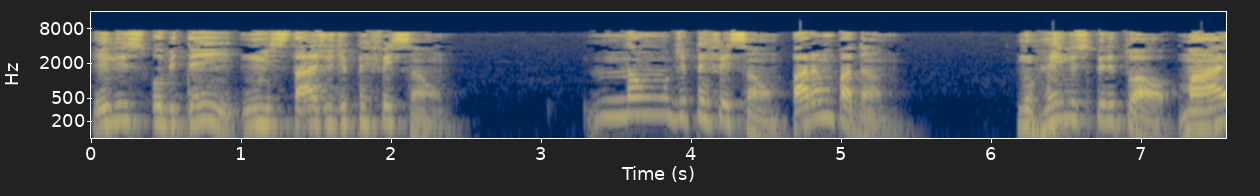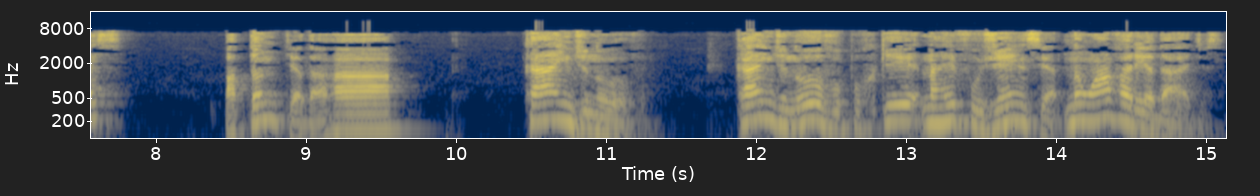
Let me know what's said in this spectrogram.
Eles obtêm um estágio de perfeição. Não de perfeição, Parampadam. No reino espiritual, mas Patantyadaha caem de novo. Caem de novo porque na refulgência não há variedades.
